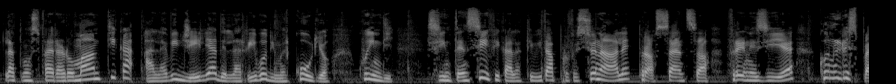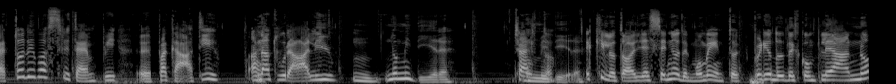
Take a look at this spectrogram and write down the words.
l'atmosfera romantica alla vigilia dell'arrivo di Mercurio. Quindi si intensifica l'attività professionale, però senza frenesie, con il rispetto dei vostri tempi eh, pacati, Ah. naturali. Mm, non mi dire. Certo. Non mi dire. E chi lo toglie? È il segno del momento, il periodo del compleanno,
